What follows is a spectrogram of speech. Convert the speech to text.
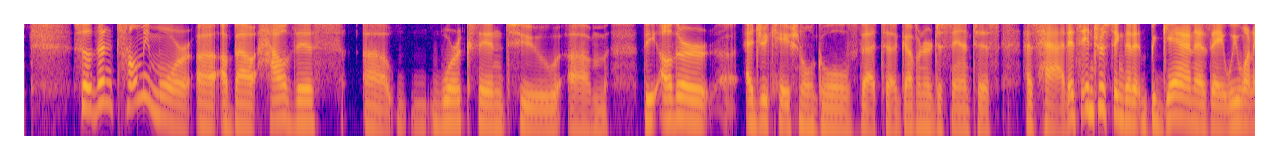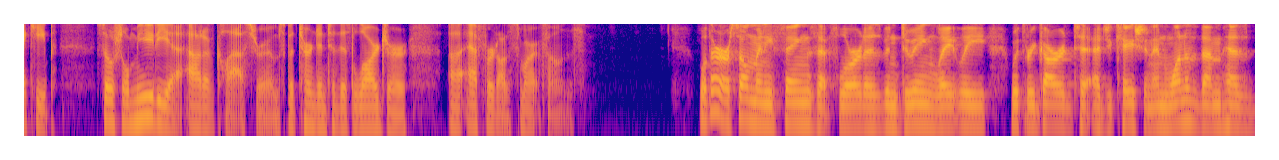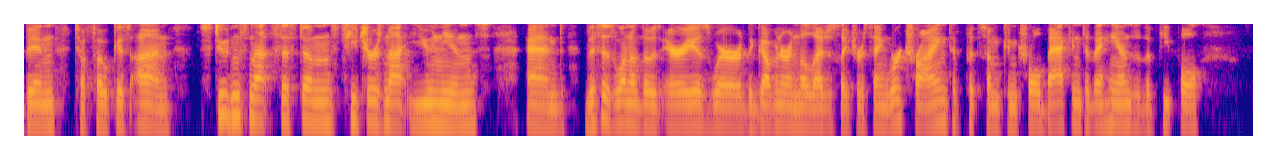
So then tell me more uh, about how this uh, works into um, the other uh, educational goals that uh, Governor DeSantis has had. It's interesting that it began as a we want to keep social media out of classrooms, but turned into this larger uh, effort on smartphones. Well, there are so many things that Florida has been doing lately with regard to education. And one of them has been to focus on students, not systems, teachers, not unions. And this is one of those areas where the governor and the legislature are saying we're trying to put some control back into the hands of the people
